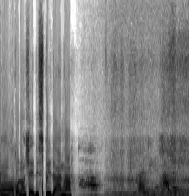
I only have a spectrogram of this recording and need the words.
Ah, ako lang siya display daan ha. Anjing?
